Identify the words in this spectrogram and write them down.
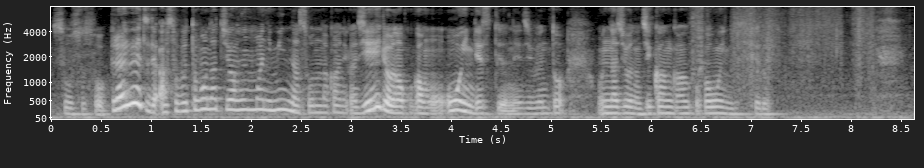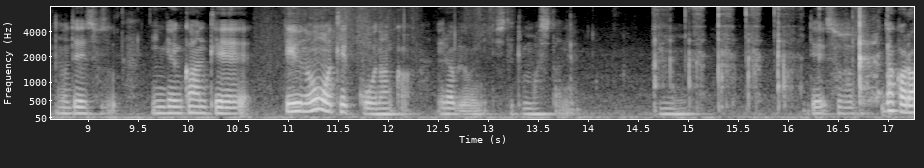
そうそうそう。プライベートで遊ぶ友達はほんまにみんなそんな感じか自営業の子がもう多いんですけどね自分と。同じような時間が合う子が多いんですけど。なのでそうそう。人間関係っていうのを結構なんか選ぶようにしてきましたね。うん、でそうだから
